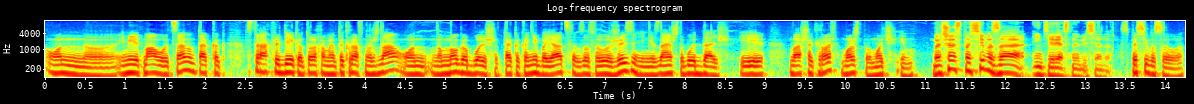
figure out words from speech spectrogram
он э, имеет малую цену, так как страх людей, которым эта кровь нужна, он намного больше, так как они боятся за свою жизнь и не знают, что будет дальше. И ваша кровь может помочь им. Большое спасибо за интересную беседу. Спасибо, Салават.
